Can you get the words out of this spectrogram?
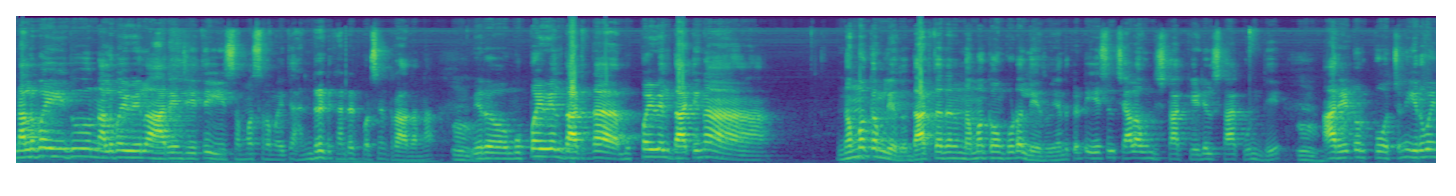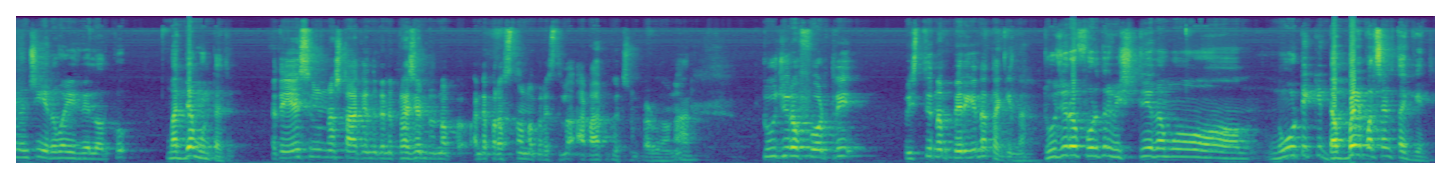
నలభై ఐదు నలభై వేలు ఆ రేంజ్ అయితే ఈ సంవత్సరం అయితే హండ్రెడ్ హండ్రెడ్ పర్సెంట్ రాదన్న. మీరు ముప్పై వేలు దాటినా ముప్పై వేలు దాటినా నమ్మకం లేదు. దాటుతుందన్న నమ్మకం కూడా లేదు. ఎందుకంటే ఏసీలు చాలా ఉంది స్టాక్ కేడీఎల్ స్టాక్ ఉంది. ఆ రేట్ వరకు పోవచ్చు ఇరవై నుంచి ఇరవై ఐదు వేల వరకు మద్యం ఉంటుంది. అయితే ఏసీలు ఉన్న స్టాక్ ఎందుకంటే ప్రజెంట్ ఉన్న అంటే ప్రస్తుతం ఉన్న పరిస్థితుల్లో ఆ టాపిక్ వచ్చినప్పుడు అడుగుదాం. టూ జీరో ఫోర్ త్రీ విస్తీర్ణం పెరిగిందా తగ్గిందా? టూ జీరో ఫోర్ త్రీ విస్తీర్ణము నూటికి డెబ్బై పర్సెంట్ తగ్గింది.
